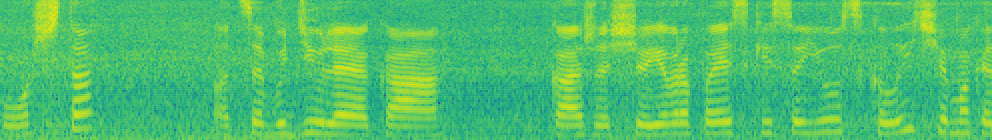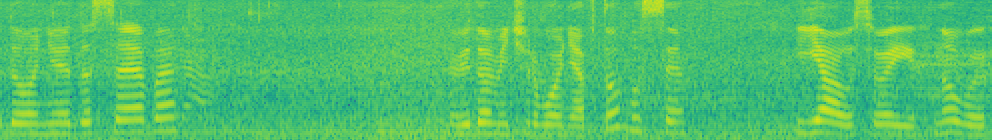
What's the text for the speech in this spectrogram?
пошта. Оце будівля, яка каже, що Європейський Союз кличе Македонію до себе. Відомі червоні автобуси. Я у своїх нових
